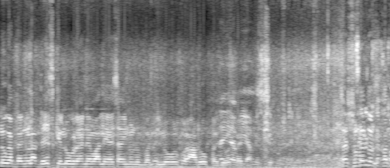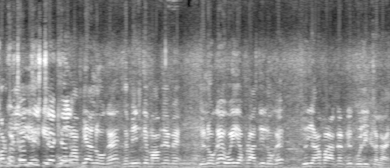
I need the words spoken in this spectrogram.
लोग हैं है हैं बांग्लादेश के लोग रहने वाले हैं ऐसा इन्होंने इन लोगों को आरोप है जो हम इसकी पुष्टि नहीं सर सुनो तो खबर मिल है कि माफिया लोग हैं ज़मीन के मामले में जो लोग हैं वही अपराधी लोग हैं जो यहाँ पर आकर के गोली चलाए।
